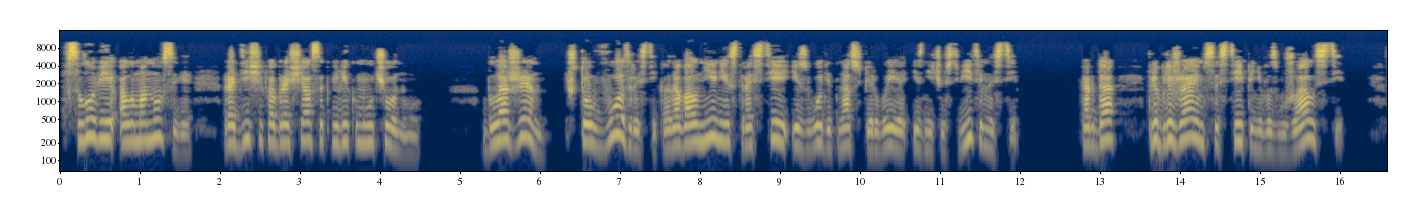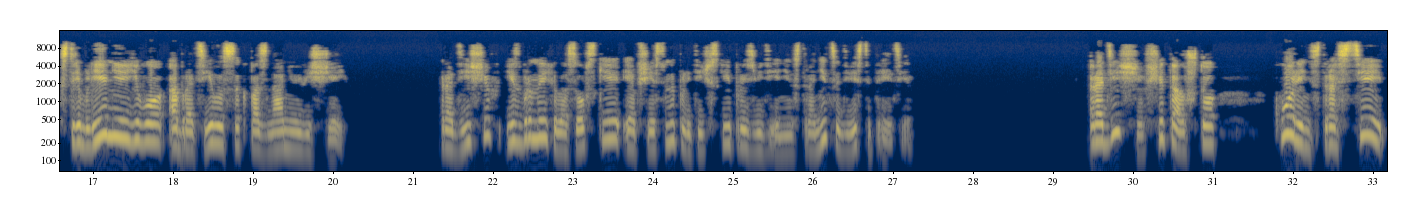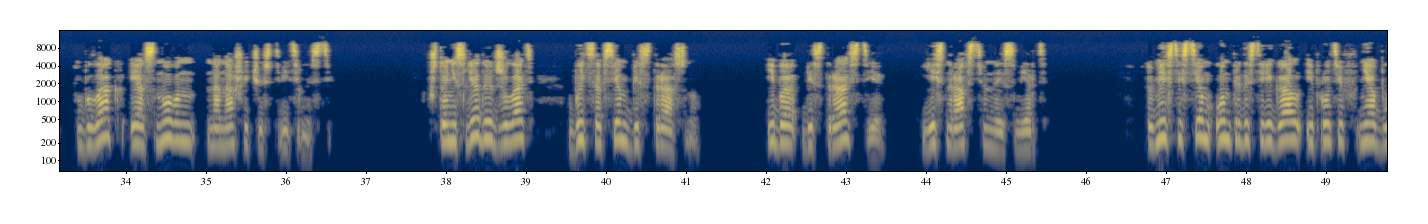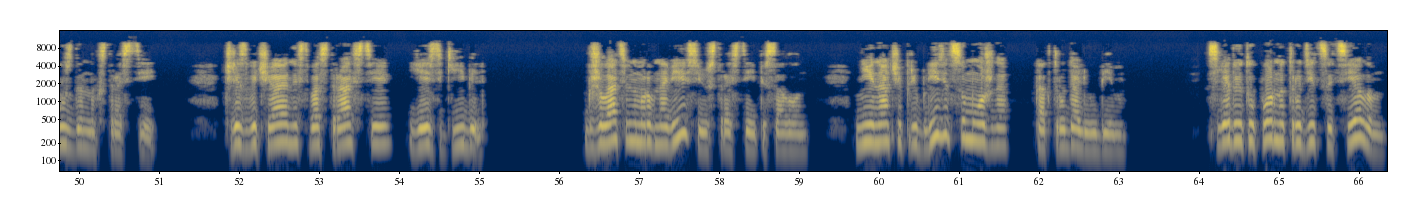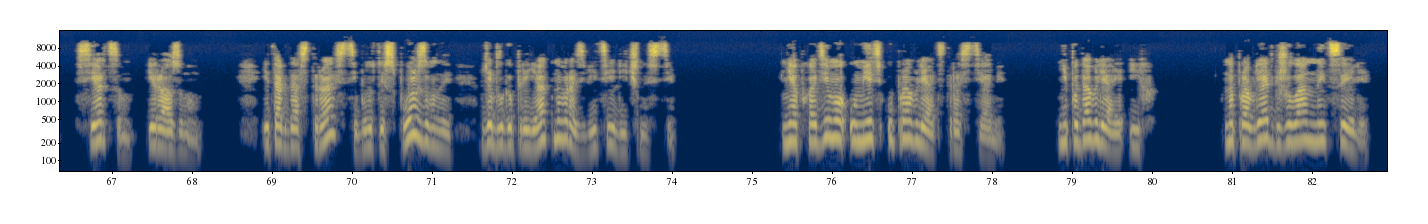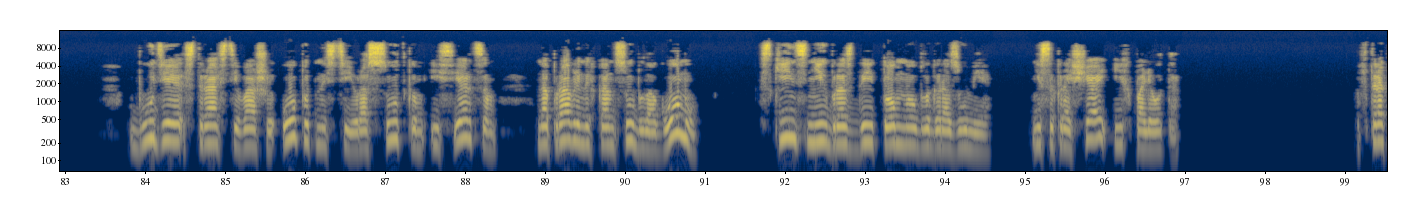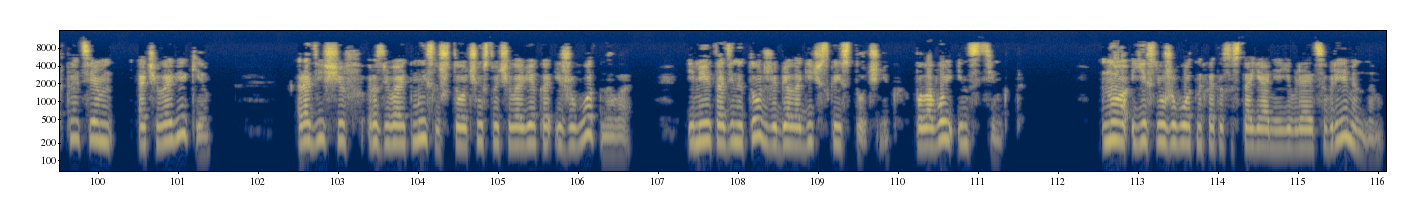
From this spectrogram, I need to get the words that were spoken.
В слове о Ломоносове Радищев обращался к великому ученому. «Блажен, что в возрасте, когда волнение страстей изводит нас впервые из нечувствительности, когда приближаемся степени возмужалости, стремление его обратилось к познанию вещей. Радищев. Избранные философские и общественно-политические произведения. Страница 203. Радищев считал, что корень страстей благ и основан на нашей чувствительности, что не следует желать быть совсем бесстрастным, ибо бесстрастие есть нравственная смерть. Вместе с тем он предостерегал и против необузданных страстей. Чрезвычайность во страсти есть гибель. К желательному равновесию страстей, писал он, не иначе приблизиться можно, как трудолюбием следует упорно трудиться телом, сердцем и разумом, и тогда страсти будут использованы для благоприятного развития личности. Необходимо уметь управлять страстями, не подавляя их, направлять к желанной цели. Будя страсти ваши опытностью, рассудком и сердцем, направленных к концу благому, Скинь с них бразды томного благоразумия, не сокращай их полета. В трактате о человеке Радищев развивает мысль, что чувства человека и животного имеют один и тот же биологический источник — половой инстинкт. Но если у животных это состояние является временным,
